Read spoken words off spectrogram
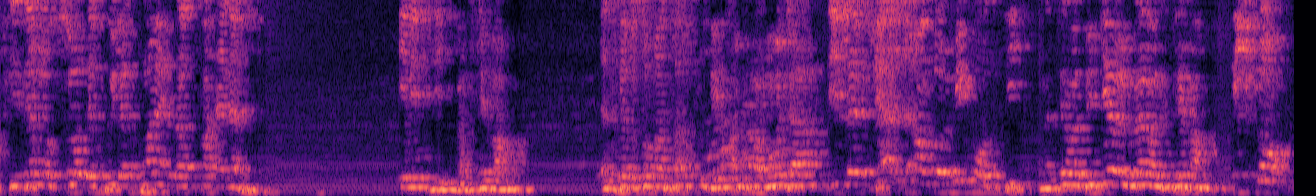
sixième saut depuis le point 409. Il dit, anasema est-ce que nous sommes ensemble? Yesu yuko pamoja. Dit, les vierges endormies ont dit, bikira walisema dis donc,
